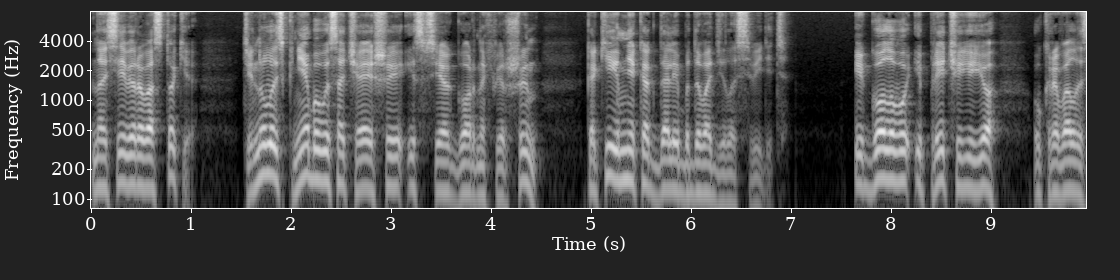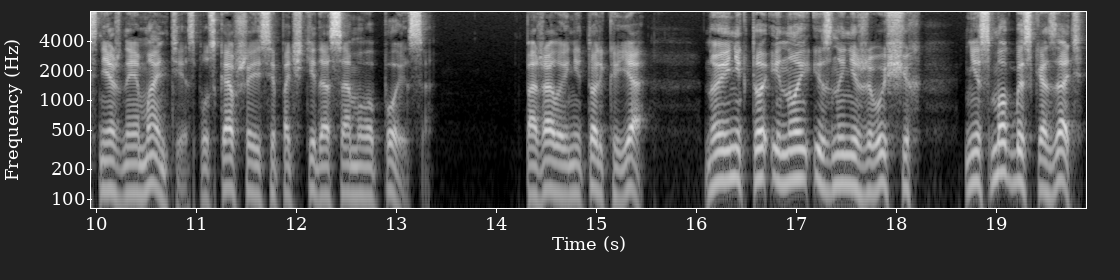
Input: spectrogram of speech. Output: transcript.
На северо-востоке тянулась к небу высочайшая из всех горных вершин, какие мне когда-либо доводилось видеть. И голову, и плечи ее укрывала снежная мантия, спускавшаяся почти до самого пояса. Пожалуй, не только я — но и никто иной из ныне живущих не смог бы сказать,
